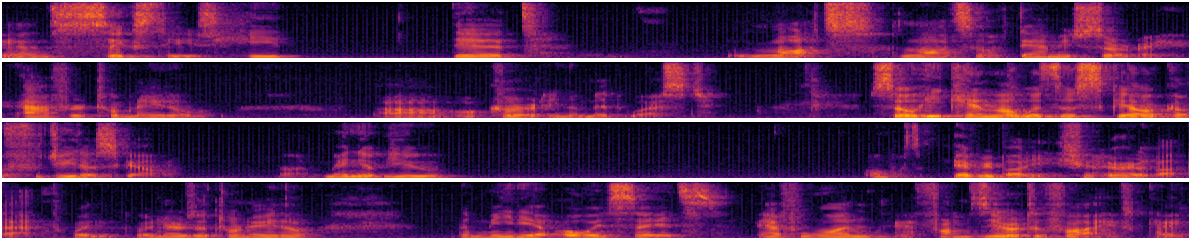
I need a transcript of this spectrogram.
and 60s, he did lots, lots of damage survey after tornado uh, occurred in the Midwest. So he came up with this scale called Fujita scale. Uh, many of you, almost everybody should hear about that. When, when there's a tornado, the media always say it's F1 from 0 to 5, okay?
